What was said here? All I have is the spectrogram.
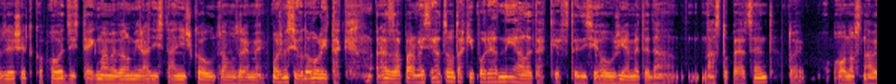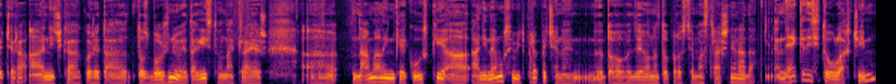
zje všetko. Hovedzí steak máme veľmi radi s tajničkou, samozrejme. Môžeme si ho dovoliť tak raz za pár mesiacov, taký poriadny, ale tak vtedy si ho užijeme teda na 100%. To je honosná večera a Anička akože tá, to zbožňuje takisto, nakrájaš uh, na malinké kúsky a ani nemusí byť prepečené toho vedie, ona to proste má strašne rada. Niekedy si to uľahčím,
